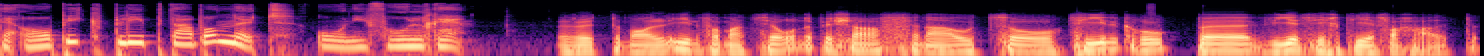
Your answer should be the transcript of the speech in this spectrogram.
Der Abend bleibt aber nicht ohne Folgen. Wir wollen mal Informationen beschaffen, auch zu Zielgruppen, wie sich die verhalten.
